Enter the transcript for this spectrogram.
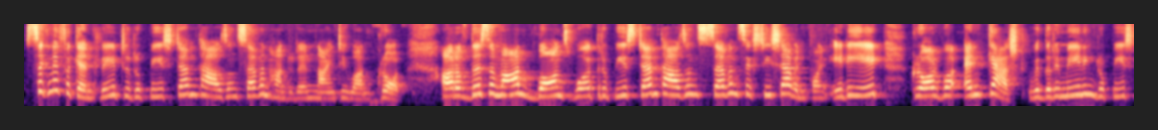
significantly to rupees 10,791 crore. Out of this amount, bonds worth rupees 10,767.88 crore were encashed with the remaining rupees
